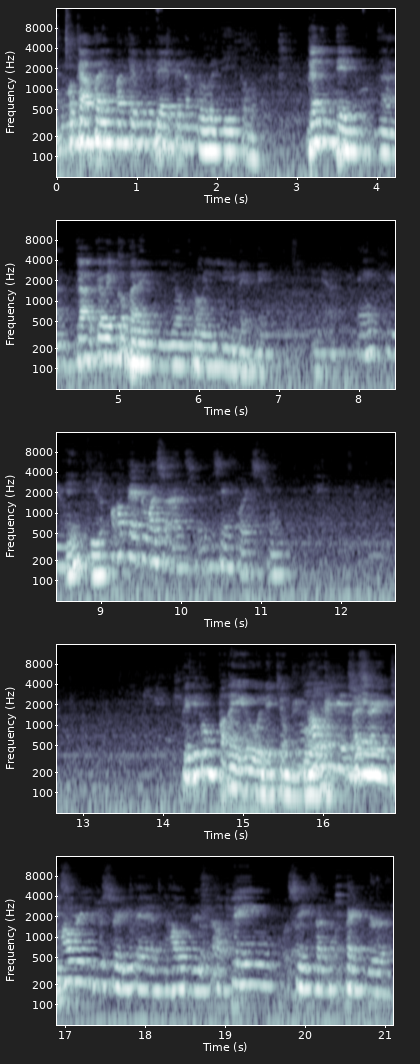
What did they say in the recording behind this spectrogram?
Kung magkapalit man kami ni Pepe ng role dito, ganun din, na gagawin ko pa rin yung role ni Pepe. Yeah. Thank you. Thank you. Baka Pepe wants to answer the same question. Pwede pong pakiulit yung How buo. religious are, how religious are you and how did uh, playing Satan affect your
